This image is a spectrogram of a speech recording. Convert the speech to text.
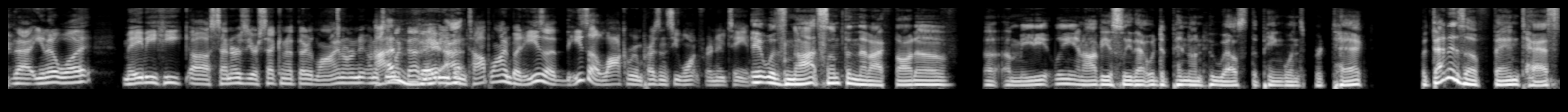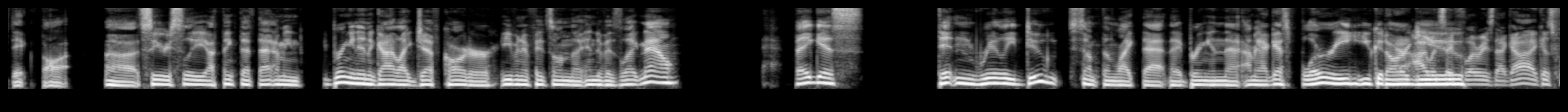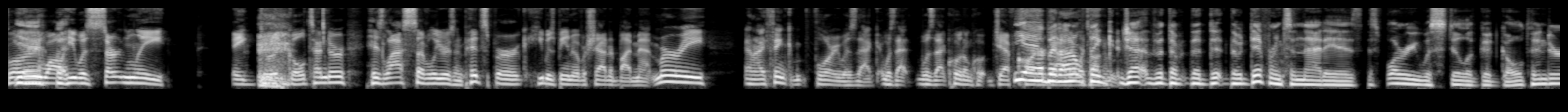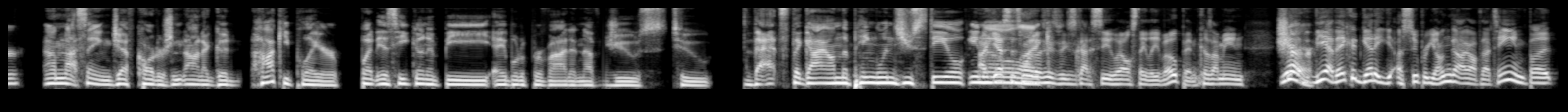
that you know what. Maybe he uh, centers your second or third line on, on a team I'm like that. very- Maybe even I- top line, but he's a he's a locker room presence you want for a new team. It was not something that I thought of uh, immediately, and obviously that would depend on who else the Penguins protect. But that is a fantastic thought. Uh, seriously, I think that that I mean, bringing in a guy like Jeff Carter, even if it's on the end of his leg now, Vegas didn't really do something like that. They bring in that. I mean, I guess Fleury, you could Yeah, argue. I would say Fleury's that guy because Fleury, Yeah, while but- he was certainly a good goaltender, his last several years in Pittsburgh, he was being overshadowed by Matt Murray. And I think Fleury was that was that was that quote unquote Jeff. yeah, Carter but I don't think but the, the the difference in that is is Fleury was still a good goaltender. I'm not saying Jeff Carter's not a good hockey player, but is he going to be able to provide enough juice to? That's the guy on the Penguins you steal. You know, I guess it's one of like- those things we just got to see who else they leave open. Because I mean, Sure. yeah, yeah, they could get a, a super young guy off that team, but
